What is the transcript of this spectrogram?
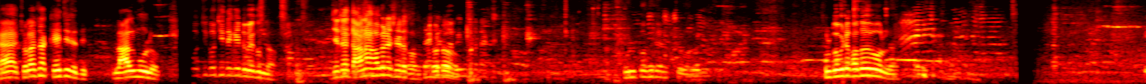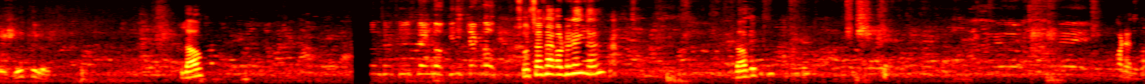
হ্যাঁ ছোলা শাক খেয়েছি যেদিন লাল মূলো। কচি কচি দেখে একটু বেগুন দাও। যেটা দানা হবে না সেরকম ছোট ফুলকপিটা ফুলকপিটা কত হবে বললে? দাও। সরষা শাক ওটা নেই দাও দেখি। কটা দেবো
